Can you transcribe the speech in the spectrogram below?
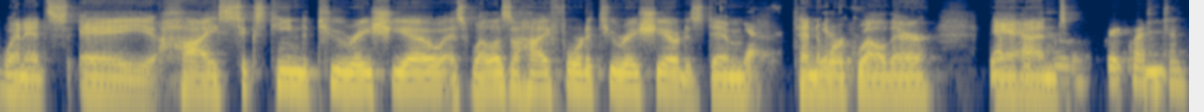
when it's a high 16 to 2 ratio as well as a high 4 to 2 ratio? Does DIM yes. tend to yes. work well there? Yep, and absolutely. great question.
